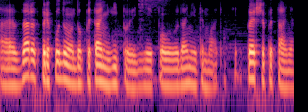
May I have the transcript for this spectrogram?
Е, Зараз переходимо до питань відповіді по даній тематиці. Перше питання.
